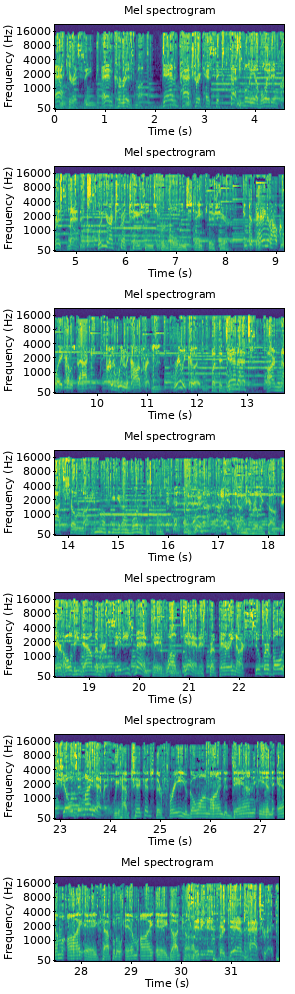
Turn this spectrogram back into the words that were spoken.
accuracy, and charisma, Dan Patrick has successfully avoided Chris Mannix. What are your expectations for Golden State this year? Depending on how Clay comes back, could win the conference. Really could. But the Danettes are not so light. I don't know if I can get on board with this call. it's going to be really tough. They're holding down the Mercedes Man Cave while Dan is preparing our Super Bowl shows in Miami. We have tickets. They're free. You go online to Dan in M-I-A, capital M-I-A dot com. Sitting in for Dan Patrick.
